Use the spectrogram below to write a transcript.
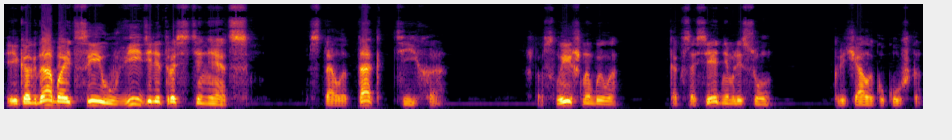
И когда бойцы увидели тростенец, стало так тихо, что слышно было, как в соседнем лесу кричала кукушка.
